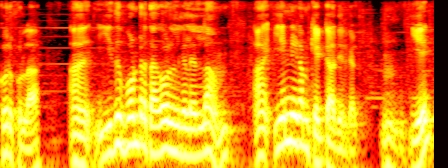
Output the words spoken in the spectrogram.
குறுக்குல்லா ஆ, இது போன்ற தகவல்கள் எல்லாம் ஆ, என்னிடம் கேட்காதீர்கள். ம், ஏன்?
